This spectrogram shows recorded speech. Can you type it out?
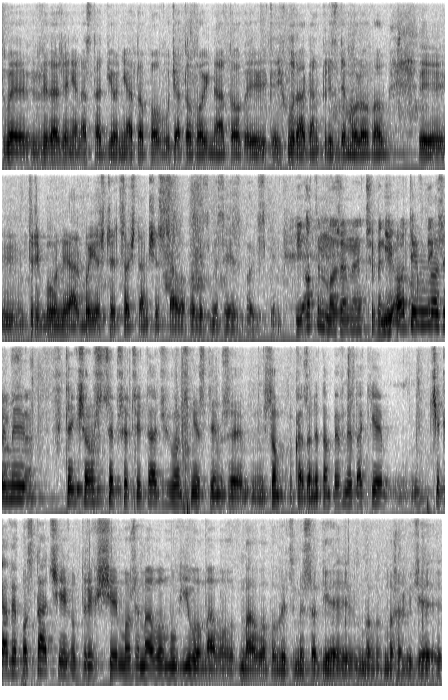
złe wydarzenia na stadionie, a to powódź, a to wojna, a to y, huragan, który zdemolował y, trybuny, albo jeszcze coś tam się stało, powiedzmy sobie, z wojskiem. I o tym możemy, czy będziemy I o tym możemy książce- w tej książce przeczytać, łącznie z tym, że są pokazane tam pewne takie ciekawe postacie, o których się może mało mówiło, mało, mało powiedzmy sobie, y, mo, może ludzie, y,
